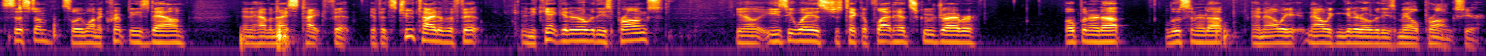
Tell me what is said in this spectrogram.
system, so we want to crimp these down and have a nice tight fit. If it's too tight of a fit and you can't get it over these prongs, you know, easy way is just take a flathead screwdriver, open it up, loosen it up, and now we now we can get it over these male prongs here.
